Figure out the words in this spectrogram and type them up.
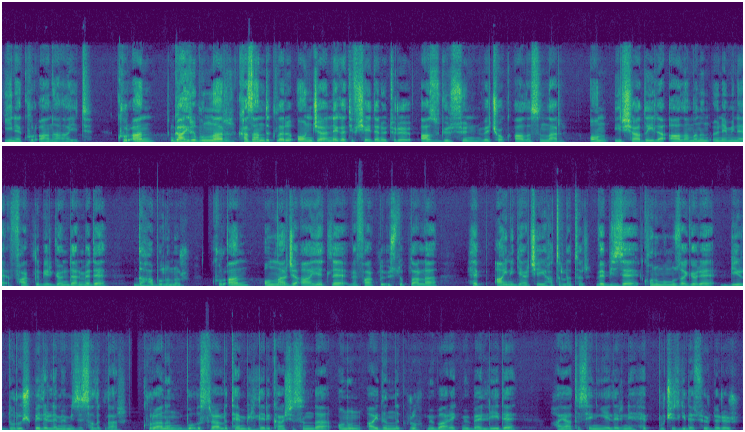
yine Kur'an'a ait. Kur'an gayrı bunlar kazandıkları onca negatif şeyden ötürü az gülsün ve çok ağlasınlar. On irşadıyla ağlamanın önemine farklı bir göndermede daha bulunur. Kur'an onlarca ayetle ve farklı üsluplarla hep aynı gerçeği hatırlatır ve bize konumumuza göre bir duruş belirlememizi salıklar. Kur'an'ın bu ısrarlı tembihleri karşısında onun aydınlık ruh mübarek mübelliği de hayatı seniyelerini hep bu çizgide sürdürür.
